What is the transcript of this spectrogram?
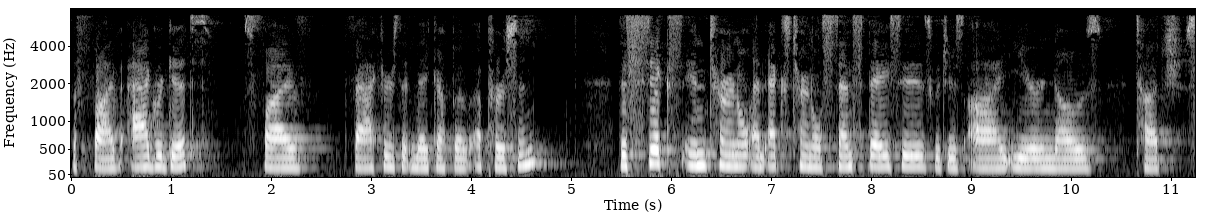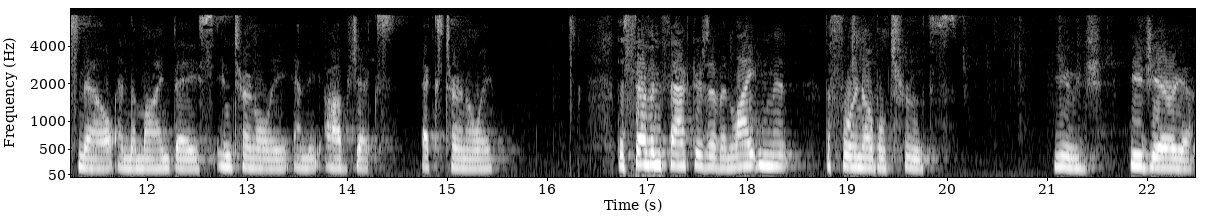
the five aggregates, five factors that make up a, a person, the six internal and external sense bases, which is eye, ear, nose, touch, smell, and the mind base internally and the objects externally. The seven factors of enlightenment, the Four Noble Truths. Huge, huge area.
